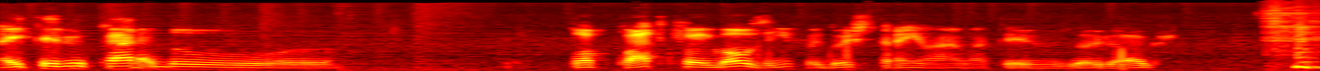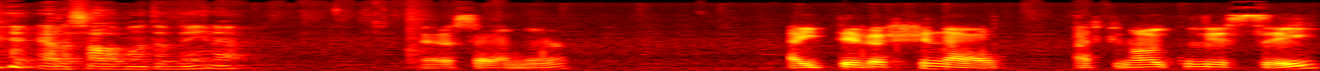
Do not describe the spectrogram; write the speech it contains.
Aí teve o cara do top 4 que foi igualzinho, foi dois trem lá, matei nos dois jogos. Ela Salaman também, né? era Salamã. Aí teve a final. A final eu comecei,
